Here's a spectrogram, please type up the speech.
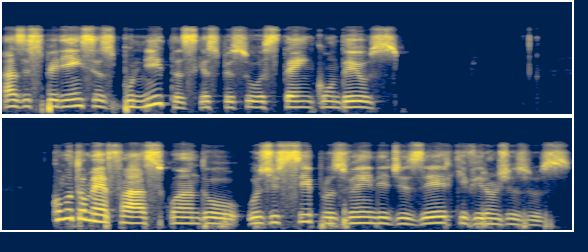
as experiências bonitas que as pessoas têm com Deus Como Tomé faz quando os discípulos vêm lhe dizer que viram Jesus?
